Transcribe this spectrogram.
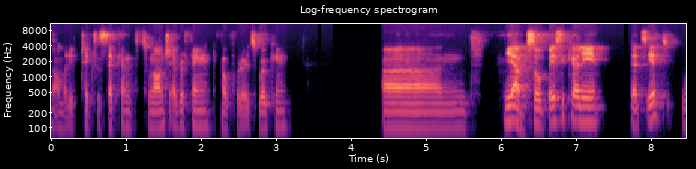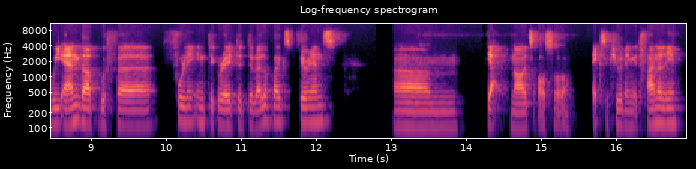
normally it takes a second to launch everything. Hopefully it's working. And yeah, so basically that's it. We end up with a fully integrated developer experience. Um, yeah, now it's also executing it finally.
